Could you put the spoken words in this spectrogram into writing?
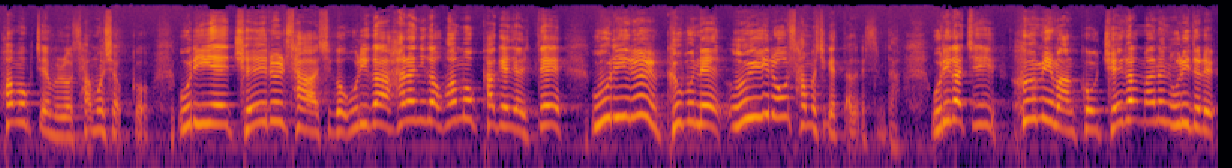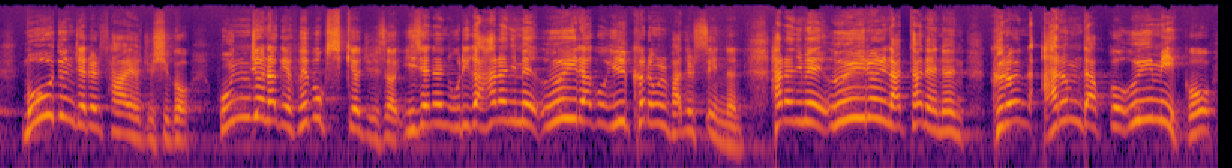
화목제물로 삼으셨고 우리의 죄를 사하시고 우리가 하나님과 화목하게 될 때 우리를 그분의 의로 삼으시겠다 그랬습니다. 우리 같이 흠이 많고 죄가 많은 우리들의 모든 죄를 사하여 주시고 온전하게 회복시켜 주셔서 이제는 우리가 하나님의 의라고 일컬음을 받을 수 있는 하나님의 의를 나타내는 그런 아름답고 의미 있고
